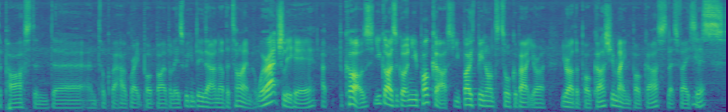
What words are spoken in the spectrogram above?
the past and uh, and talk about how great Pod Bible is. We can do that another time. We're actually here uh, because you guys have got a new podcast. You've both been on to talk about your your other podcast, your main podcast. Let's face it.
